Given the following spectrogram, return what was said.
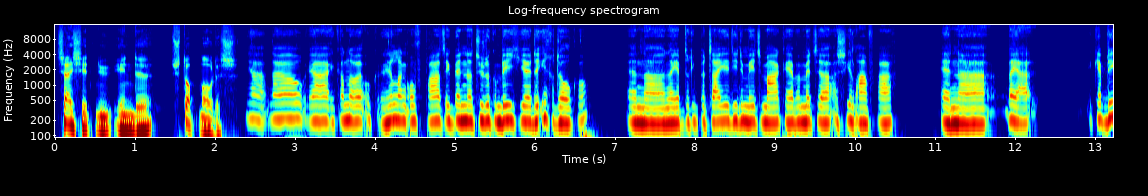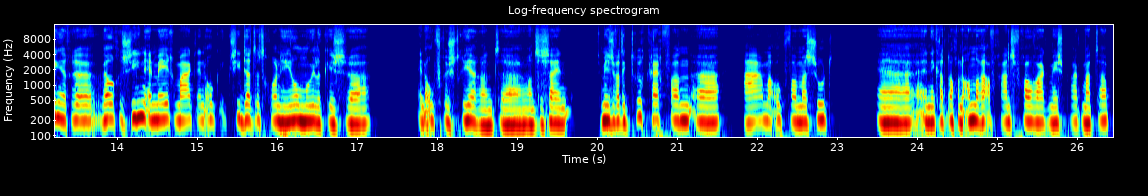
zij zit nu in de stopmodus. Ja, nou ja, ik kan er ook heel lang over praten. Ik ben natuurlijk een beetje erin gedoken. En eh, nou, je hebt drie partijen die ermee te maken hebben met de asielaanvraag. En eh, nou ja, ik heb dingen ge- wel gezien en meegemaakt. En ook ik zie dat het gewoon heel moeilijk is. eh, en ook frustrerend. eh, want ze zijn, tenminste wat ik terugkrijg van eh, haar, maar ook van Massoud. eh, en ik had nog een andere Afghaanse vrouw waar ik mee sprak, Matab.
